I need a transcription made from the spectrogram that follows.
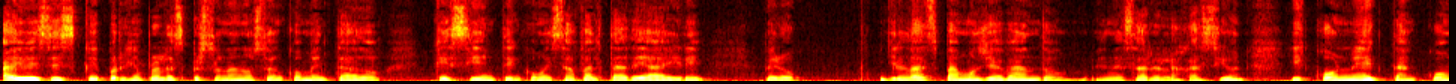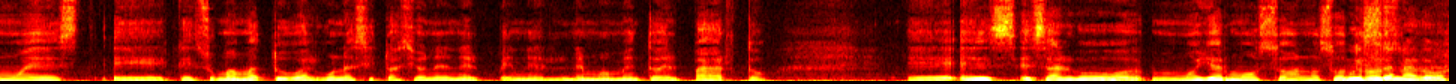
hay veces que, por ejemplo, las personas nos han comentado que sienten como esa falta de aire, pero las vamos llevando en esa relajación y conectan cómo es eh, que su mamá tuvo alguna situación en el, en el, en el momento del parto. Eh, es, es algo muy hermoso. Nosotros, muy sanador.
